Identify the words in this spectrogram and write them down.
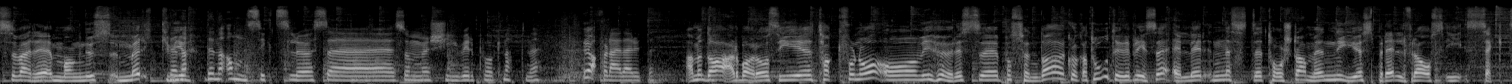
Sverre Magnus Mørk. Vi, Denne, denne ansiktsløse som skyver på knappene Ja. for deg der ute. ja, men da er det bare å si takk for nå, og vi høres eh, på søndag klokka to til reprise, eller neste torsdag med nye sprell fra oss i Sekt.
